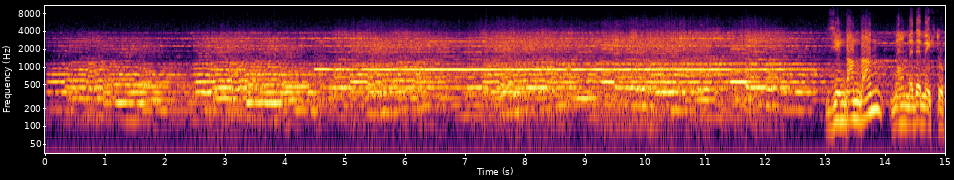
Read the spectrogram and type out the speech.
Zindandan Mehmet'e mektup.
